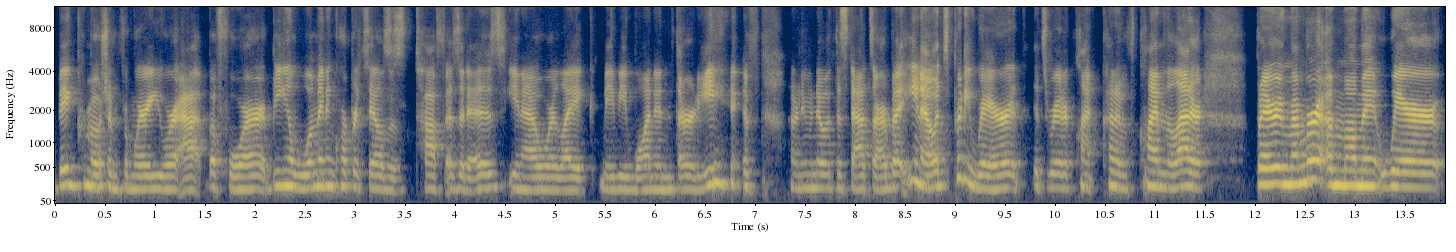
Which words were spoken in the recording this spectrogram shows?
big promotion from where you were at before being a woman in corporate sales is tough as it is you know we're like maybe one in 30 if i don't even know what the stats are but you know it's pretty rare it's rare to kind of climb the ladder but i remember a moment where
